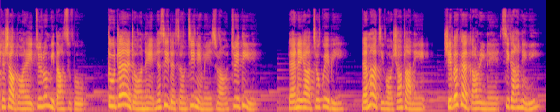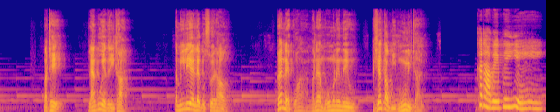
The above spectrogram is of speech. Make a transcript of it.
ဖျက်လျှောက်သွားတဲ့ကျွေတို့မိသားစုကိုသူတန်းတော်နဲ့မျက်စိတစုံကြည့်နေမယ်ဆိုတော့ကြွေသိတယ်။လမ်းတွေကချုပ်ခွေပြီးလမ်းမကြီးပေါ်ရောက်တာနဲ့ရေဘက်ကန်ကားတွေနဲ့စီကားနေပြီမထီလမ်းကူရင်သတိထားသမီးလေးရဲ့လက်ကိုဆွဲထားအောင်ဘက်နဲ့ကွာမနဲ့မိုးမလင်းသေးဘူးအရက်တော့ပြီးမူးနေကြပြီ။ခတ်တာပဲဖေးကြီးရေ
